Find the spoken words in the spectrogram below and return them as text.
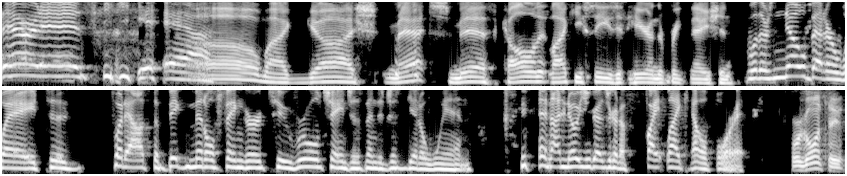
there it is. yeah. Oh my gosh. Matt Smith calling it like he sees it here in the Freak Nation. Well, there's no better way to put out the big middle finger to rule changes than to just get a win. and I know you guys are going to fight like hell for it. We're going to.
